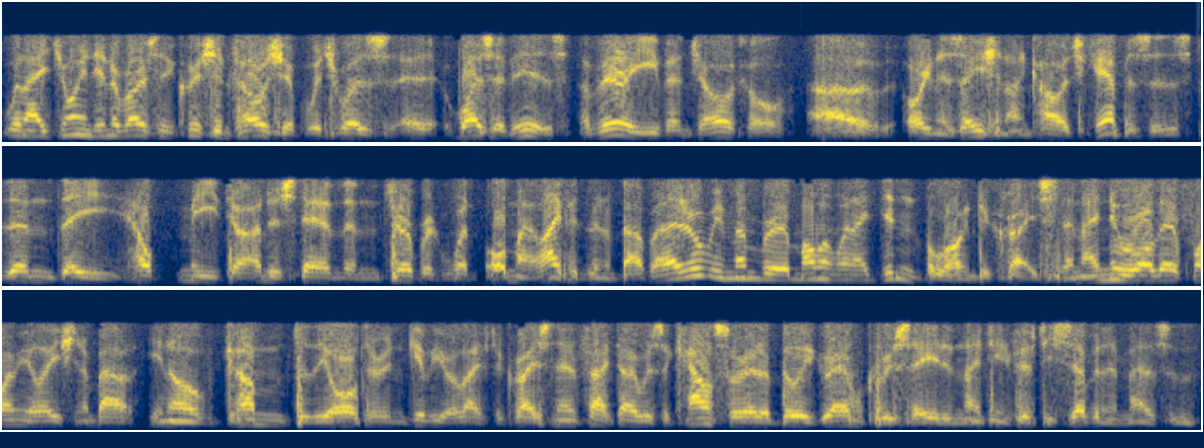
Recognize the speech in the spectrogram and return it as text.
when I joined InterVarsity Christian Fellowship, which was uh, was it is a very evangelical uh, organization on college campuses, then they helped me to understand and interpret what all my life had been about. But I don't remember a moment when I didn't belong to Christ, and I knew all their formulation about, you know, come to the altar and give your life to Christ. And in fact, I was a counselor at a Billy Graham crusade in 1957 in Madison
